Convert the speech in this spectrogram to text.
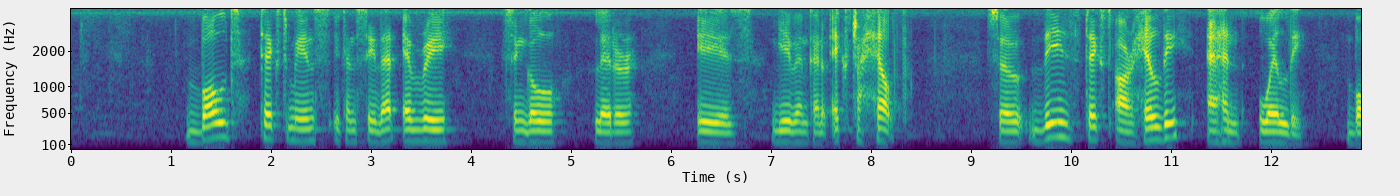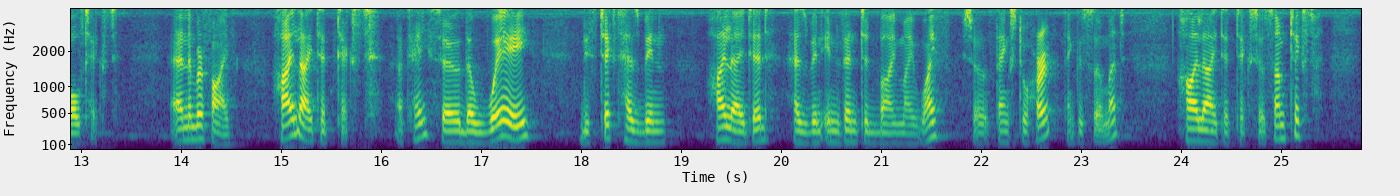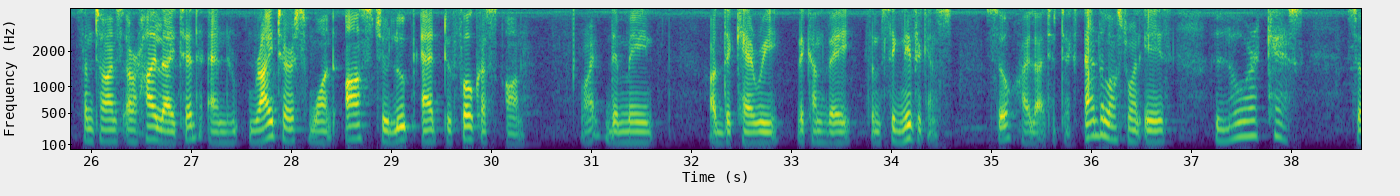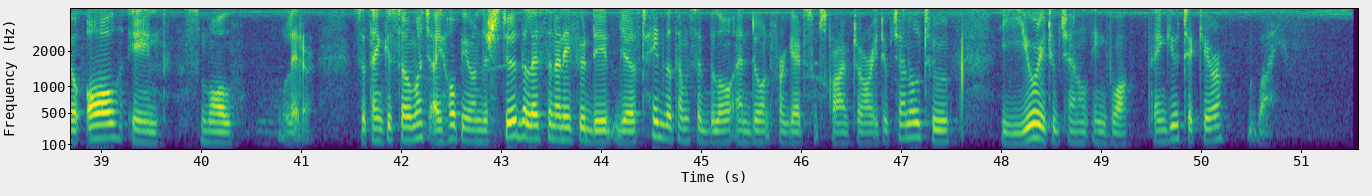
bold text means you can see that every single letter is given kind of extra health. So these texts are healthy and wealthy, bold text. And number five, highlighted text. Okay, so the way this text has been highlighted has been invented by my wife. So thanks to her, thank you so much. Highlighted text. So some text sometimes are highlighted and writers want us to look at to focus on right? They may or they carry they convey some significance. So highlighted text. And the last one is lowercase so all in small letter. So thank you so much. I hope you understood the lesson and if you did just hit the thumbs up below and don't forget subscribe to our youtube channel to your youtube channel EngVlog thank you. Take care. Bye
